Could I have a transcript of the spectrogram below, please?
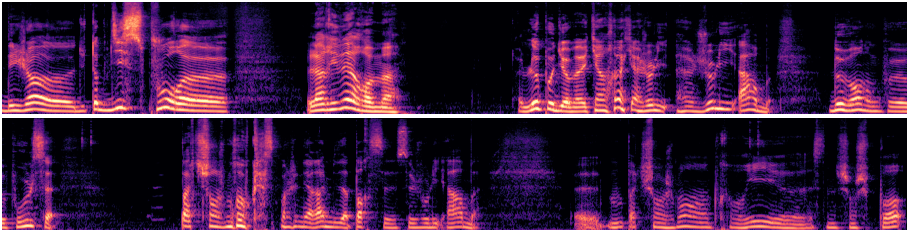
Déjà euh, du top 10 pour l'arrivée à Rome. Le podium avec un, joli, arbre devant, donc Pouls. Pas de changement au classement général, mis à part ce joli arbre. Euh, pas de changement, hein. a priori, euh, ça ne change pas.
